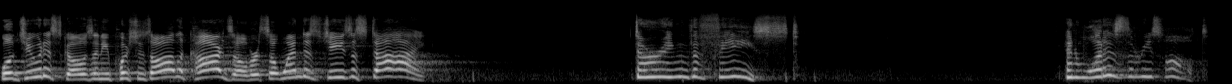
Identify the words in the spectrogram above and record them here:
Well, Judas goes and he pushes all the cards over. So when does Jesus die? During the feast. And what is the result?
